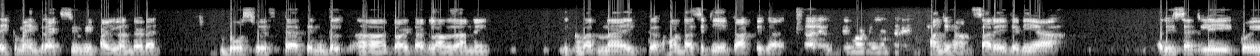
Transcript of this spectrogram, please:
ਇੱਕ ਮਹਿੰਦਰਾ ਐਕਸਯੂਵੀ 500 ਹੈ। ਦੋ ਸਵਿਫਟ ਹੈ ਤਿੰਨ ਟੋਇਟਾ ਗਲਾਂਜ਼ਾ ਨੇ। ਇੱਕ ਵਰਨਾ ਇੱਕ ਹੋਂਡਾ ਸਿਟੀ ਇੱਕ ਆਰਟਿਗਾ ਹੈ। ਸਾਰੇ ਉੱਤੇ ਮਾਡਲ ਨੇ ਸਰ? ਇਹ? ਹਾਂਜੀ ਹਾਂ ਸਾਰੇ ਜਿਹੜੀਆਂ ਰੀਸੈਂਟਲੀ ਕੋਈ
